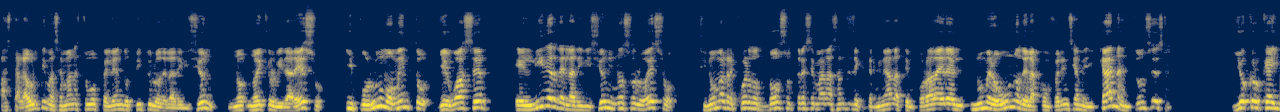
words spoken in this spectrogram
hasta la última semana estuvo peleando título de la división, no, no hay que olvidar eso. Y por un momento llegó a ser el líder de la división y no solo eso, si no mal recuerdo, dos o tres semanas antes de que terminara la temporada era el número uno de la conferencia americana. Entonces, yo creo que hay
